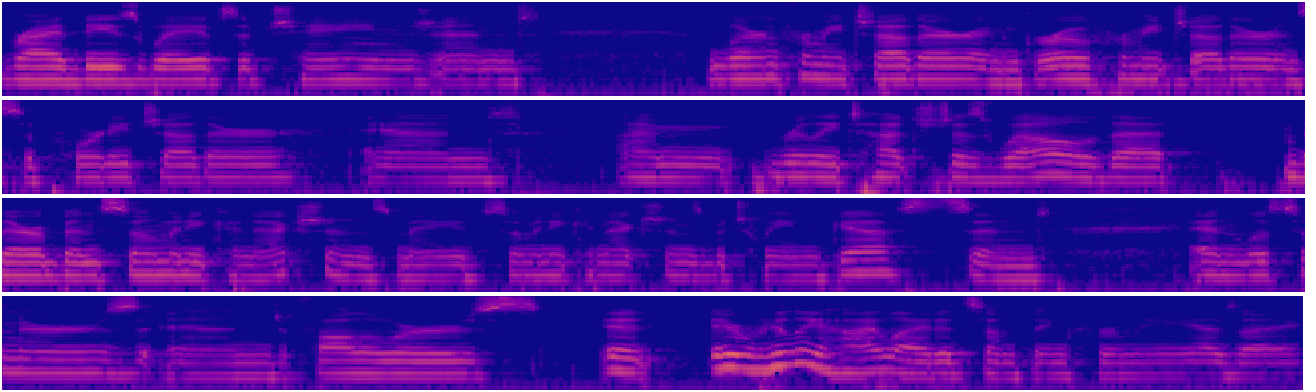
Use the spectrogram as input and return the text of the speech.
ride these waves of change and learn from each other and grow from each other and support each other. And I'm really touched as well that there have been so many connections made, so many connections between guests and and listeners and followers. It it really highlighted something for me as I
